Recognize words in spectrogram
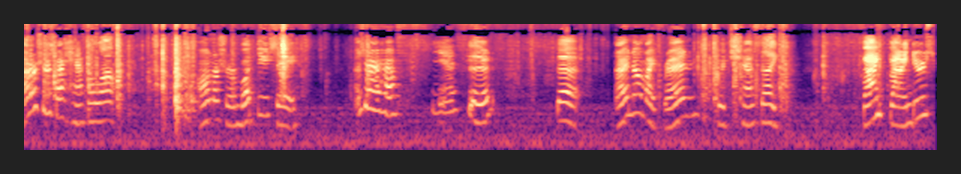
I'm not sure if I have a lot. I'm not sure. What do you say? I'm sure I have. Yeah, good. But I know my friend, which has like five binders,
